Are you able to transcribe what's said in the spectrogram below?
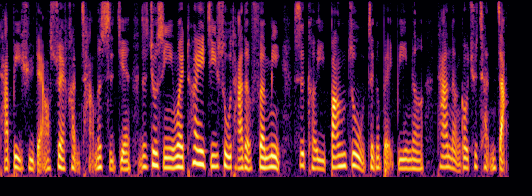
他必须得要睡很长的时间？这就是因为褪黑激素它的分泌是可以帮助这个 baby 呢，它能够去成长。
